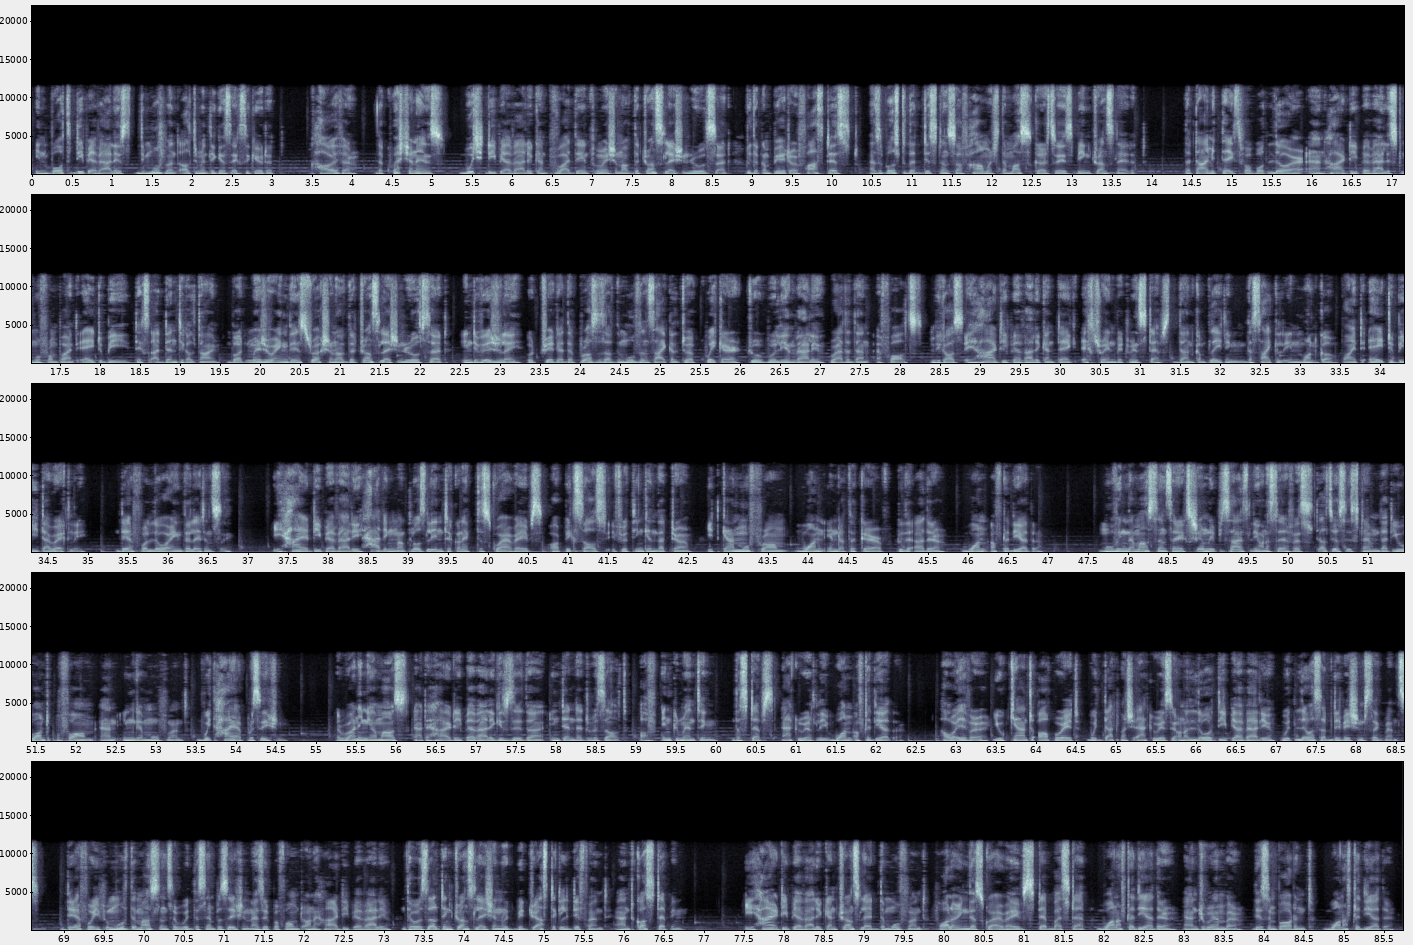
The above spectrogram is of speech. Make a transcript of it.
In both DPI values, the movement ultimately gets executed. However, the question is, which DPI value can provide the information of the translation rule set to the computer fastest as opposed to the distance of how much the mouse cursor is being translated. The time it takes for both lower and higher DPI values to move from point A to B takes identical time, but measuring the instruction of the translation rule set individually would trigger the process of the movement cycle to a quicker true boolean value rather than a false, because a higher DPI value can take extra in between steps than completing the cycle in one go, point A to B directly, therefore lowering the latency a higher DPI value having more closely interconnected square waves or pixels if you think in that term. It can move from one end of the curve to the other, one after the other. Moving the mouse sensor extremely precisely on a surface tells your system that you want to perform an in-game movement with higher precision. Running your mouse at a higher DPI value gives you the intended result of incrementing the steps accurately one after the other. However, you can't operate with that much accuracy on a low DPI value with lower subdivision segments. Therefore, if you move the mouse sensor with the same position as it performed on a high DPI value, the resulting translation would be drastically different and cost stepping. A higher DPI value can translate the movement following the square waves step by step, one after the other, and remember, this is important, one after the other.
